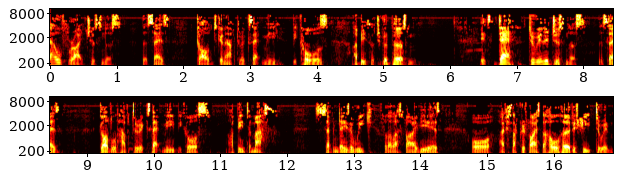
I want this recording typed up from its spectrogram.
self righteousness that says God's going to have to accept me because I've been such a good person. It's death to religiousness that says God will have to accept me because I've been to Mass seven days a week for the last five years, or I've sacrificed the whole herd of sheep to Him.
